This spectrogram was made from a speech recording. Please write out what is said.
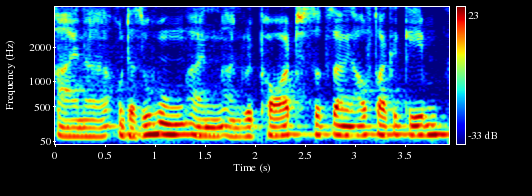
eine Untersuchung, ein, ein Report sozusagen in Auftrag gegeben,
